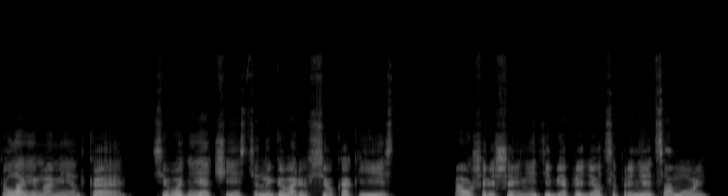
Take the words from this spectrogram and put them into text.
то лови момент, Кая. Сегодня я честен и говорю все как есть. А уж решение тебе придется принять самой.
